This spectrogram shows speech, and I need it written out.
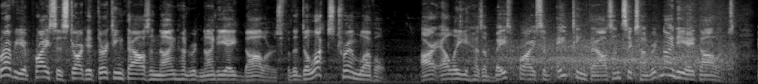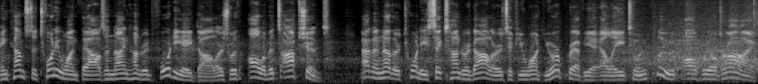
Previa prices start at $13,998 for the deluxe trim level. Our LE has a base price of $18,698 and comes to $21,948 with all of its options. Add another $2,600 if you want your Previa LE to include all-wheel drive.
